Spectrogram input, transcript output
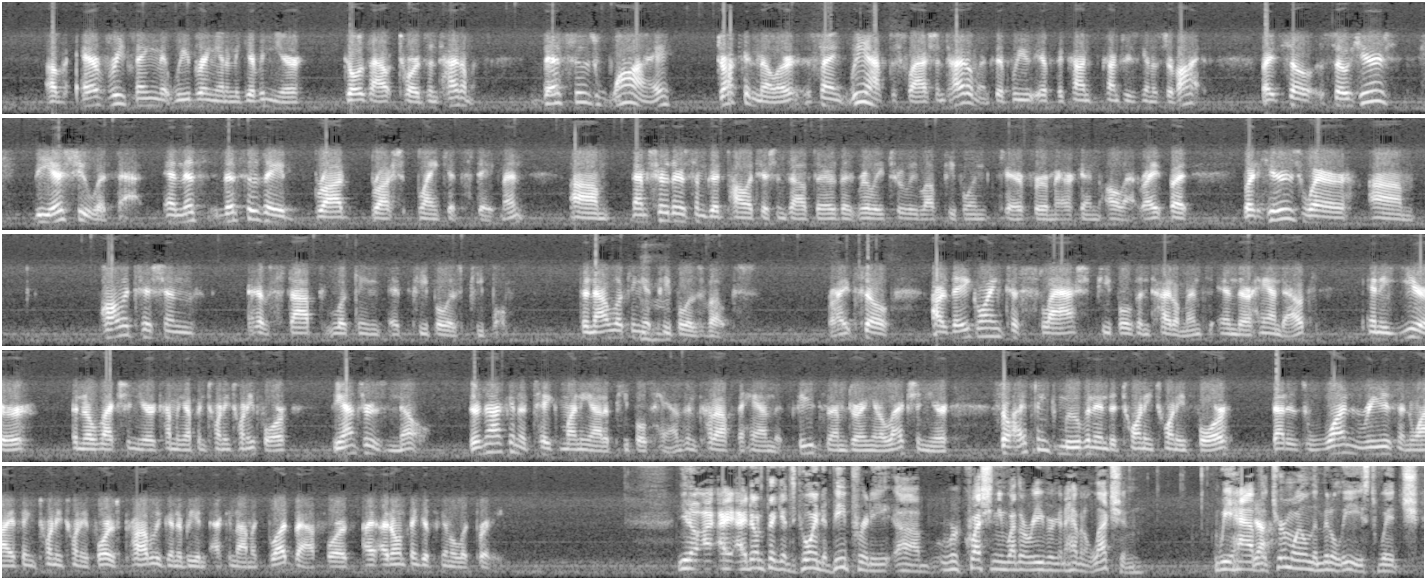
of everything that we bring in in a given year goes out towards entitlements. This is why Druckenmiller is saying we have to slash entitlements if we if the con- country is going to survive, right? So so here's the issue with that, and this this is a broad brush blanket statement. Um, I'm sure there's some good politicians out there that really truly love people and care for America and all that, right? But but here's where um, politicians have stopped looking at people as people. They're now looking at people as votes, right? So are they going to slash people's entitlements and their handouts in a year, an election year coming up in 2024? The answer is no. They're not going to take money out of people's hands and cut off the hand that feeds them during an election year. So I think moving into 2024, that is one reason why I think 2024 is probably going to be an economic bloodbath for us. I, I don't think it's going to look pretty. You know, I, I don't think it's going to be pretty. Uh, we're questioning whether we're even going to have an election. We have Yeah. the turmoil in the Middle East, which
